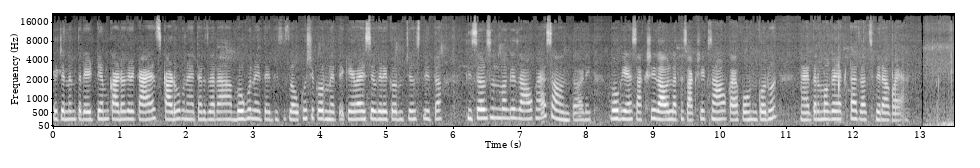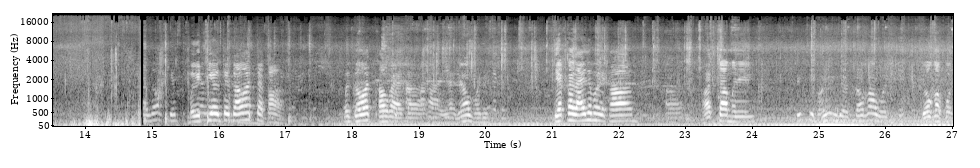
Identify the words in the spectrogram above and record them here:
त्याच्यानंतर ए टी एम कार्ड वगैरे कायच काढूक नाही तर जरा बघून येते तिची चौकशी करून येते के वाय सी वगैरे करूची असली तर. ती सरसून मग जाऊ काय सावंतवाडी बघूया साक्षी गावला तर साक्षीक सांगू काय फोन करून नाहीतर मग एकटाच आज फिरा गोया मग तर गावात का? मग गवत खाऊ काय आता? गावमध्ये तेका जायला मध्ये काम. हस्तामध्ये तिथे भरून दोघा कोण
